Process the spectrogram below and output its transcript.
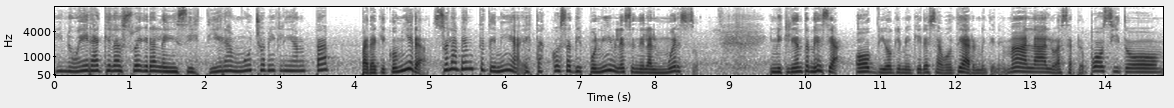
Y no era que la suegra le insistiera mucho a mi clienta para que comiera, solamente tenía estas cosas disponibles en el almuerzo. Y mi cliente me decía, obvio que me quiere sabotear, me tiene mala, lo hace a propósito,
